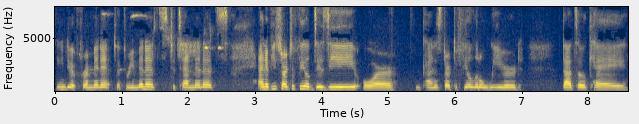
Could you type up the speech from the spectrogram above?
You can do it for a minute to three minutes to 10 minutes. And if you start to feel dizzy or you kind of start to feel a little weird, that's okay.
